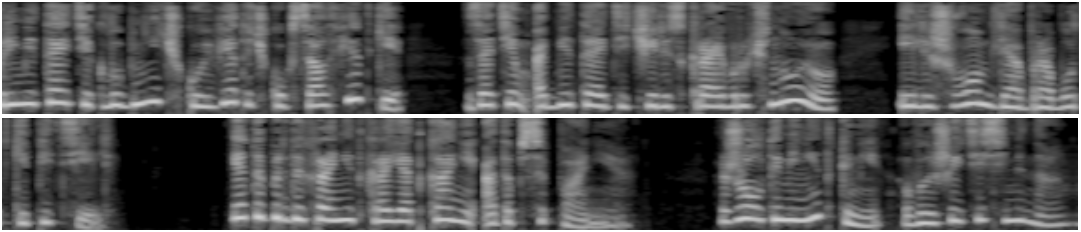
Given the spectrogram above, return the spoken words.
Приметайте клубничку и веточку к салфетке, затем обметайте через край вручную или швом для обработки петель. Это предохранит края ткани от обсыпания. Желтыми нитками вышейте семена.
